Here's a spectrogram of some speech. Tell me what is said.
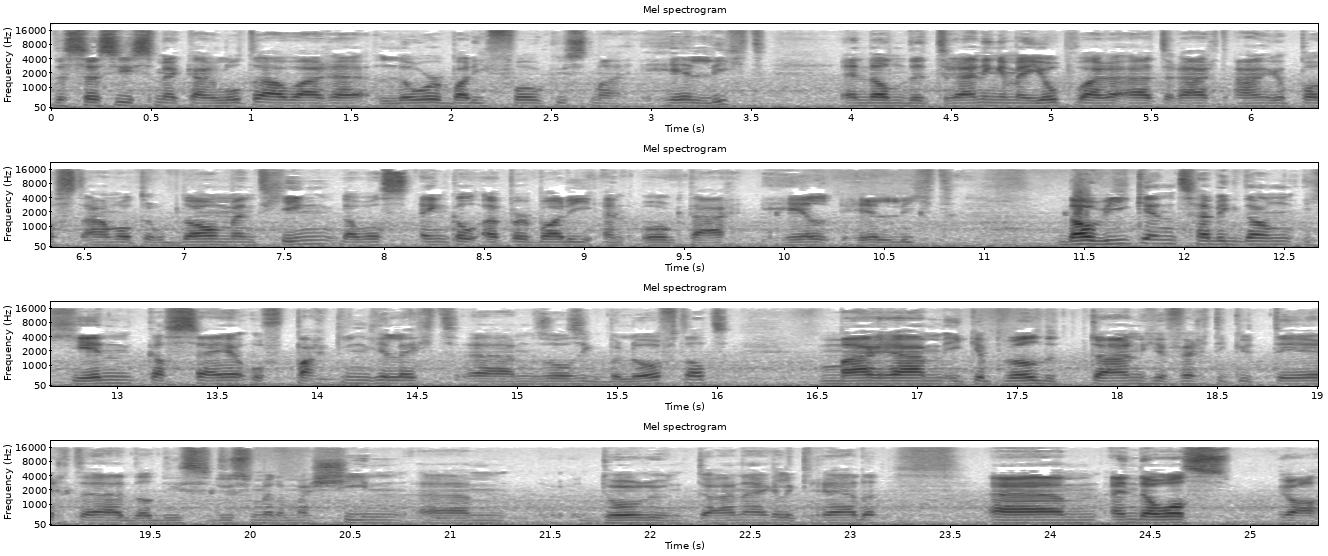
De sessies met Carlotta waren lower body focused, maar heel licht. En dan de trainingen met Job waren uiteraard aangepast aan wat er op dat moment ging. Dat was enkel upper body en ook daar heel, heel licht. dat weekend heb ik dan geen kasseien of parking gelegd, ehm, zoals ik beloofd had. Maar ehm, ik heb wel de tuin geverticuteerd. Uh, dat is dus met een machine door hun tuin eigenlijk rijden. en dat was, ja,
